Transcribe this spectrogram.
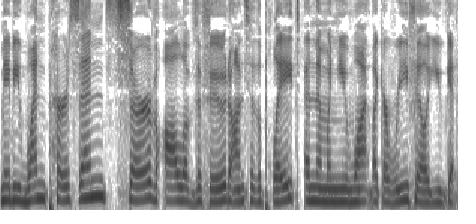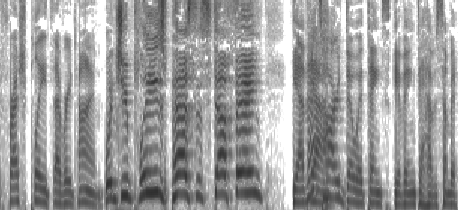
maybe one person serve all of the food onto the plate. And then when you want like a refill, you get fresh plates every time. Would you please pass the stuffing? Yeah, that's Yeah. hard though at Thanksgiving to have somebody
